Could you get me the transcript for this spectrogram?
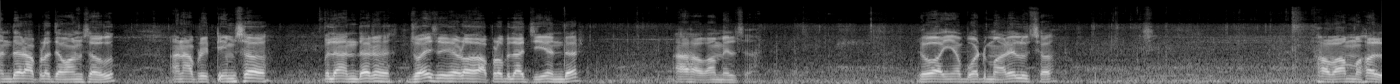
અંદર આપણે જવાનું છે હવે. અને આપણી ટીમ છે, બધા અંદર જોઈ છે આપણે બધા જઈએ અંદર. આ હવા મહેલ છે. જો અહીંયા બોર્ડ મારેલું છે. હવા મહલ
